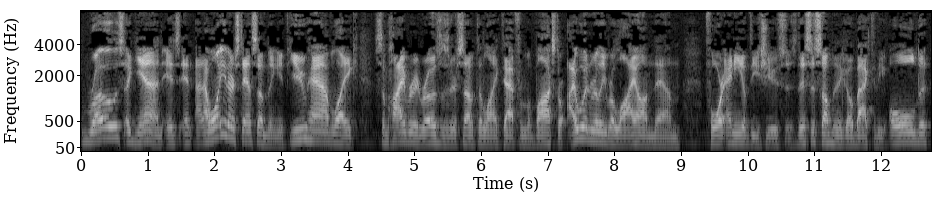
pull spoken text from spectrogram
rose again is, and, and I want you to understand something. If you have like some hybrid roses or something like that from a box store, I wouldn't really rely on them for any of these uses. This is something to go back to the old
